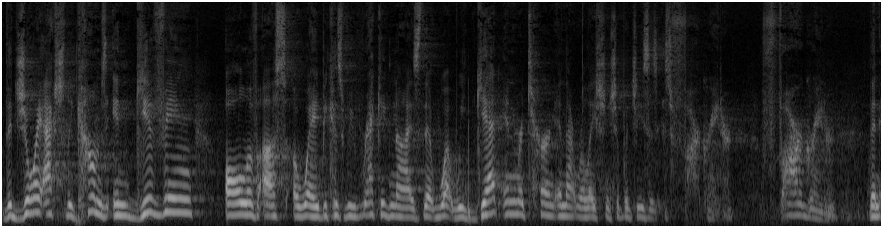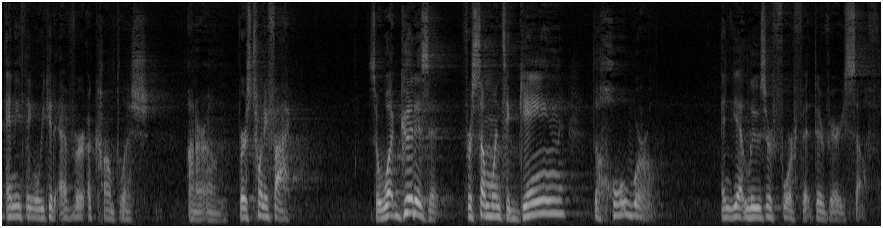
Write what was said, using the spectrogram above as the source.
The joy actually comes in giving all of us away because we recognize that what we get in return in that relationship with Jesus is far greater, far greater than anything we could ever accomplish on our own. Verse 25. So, what good is it for someone to gain the whole world and yet lose or forfeit their very self?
